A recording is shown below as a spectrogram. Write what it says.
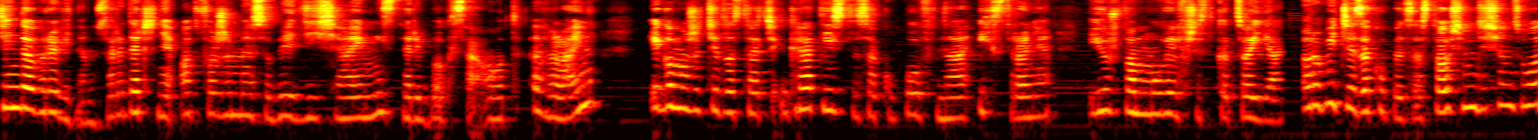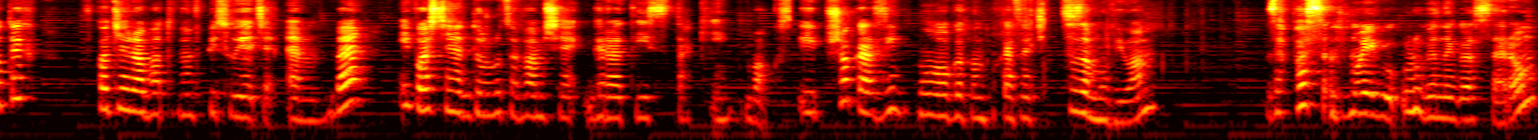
Dzień dobry, witam serdecznie. Otworzymy sobie dzisiaj Mystery Boxa od Eveline. Jego możecie dostać gratis do zakupów na ich stronie i już Wam mówię wszystko co i jak. Robicie zakupy za 180 zł, w kodzie rabatowym wpisujecie MB i właśnie dorzuca Wam się gratis taki box. I przy okazji mogę Wam pokazać co zamówiłam. Zapas mojego ulubionego serum,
